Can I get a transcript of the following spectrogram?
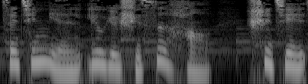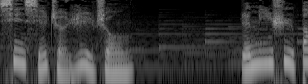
在今年六月十四号世界献血者日中，《人民日报》、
